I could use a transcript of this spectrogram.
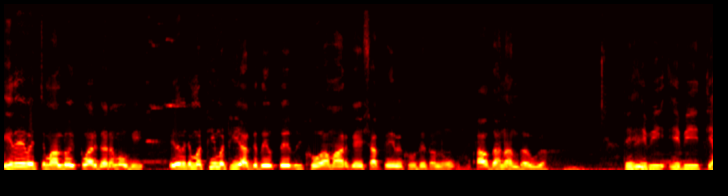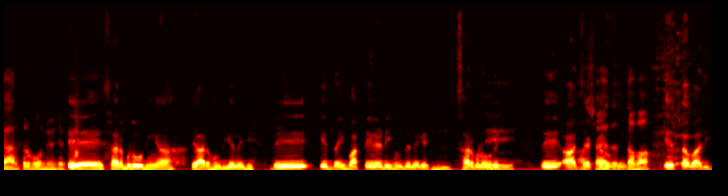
ਇਹਦੇ ਵਿੱਚ ਮੰਨ ਲਓ ਇੱਕ ਵਾਰ ਗਰਮ ਹੋ ਗਈ ਇਹਦੇ ਵਿੱਚ ਮੱਠੀ ਮੱਠੀ ਅੱਗ ਦੇ ਉੱਤੇ ਤੁਸੀਂ ਖੋਆ ਮਾਰ ਕੇ ਛੱਕ ਕੇ ਵੇਖੋ ਤੇ ਤੁਹਾਨੂੰ ਆਪਦਾ ਆਨੰਦ ਆਊਗਾ। ਤੇ ਇਹ ਵੀ ਇਹ ਵੀ ਤਿਆਰ ਕਰਵਾਉਂਦੇ ਹੋ ਜਾਂ ਇਹ ਸਰਬਲੋ ਦੀਆਂ ਤਿਆਰ ਹੁੰਦੀਆਂ ਨੇ ਜੀ ਤੇ ਇਦਾਂ ਹੀ ਬਾਟੇ ਰੈਡੀ ਹੁੰਦੇ ਨੇਗੇ। ਸਰਬਲੋ ਦੇ। ਤੇ ਆਹ ਚੈੱਕ ਕਰੋ ਤੁਸੀਂ। ਤਵਾ। ਇਹ ਤਵਾ ਜੀ।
